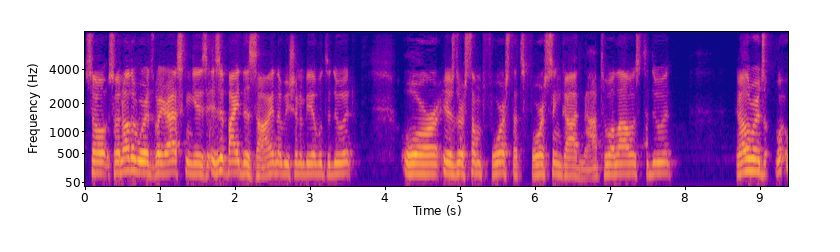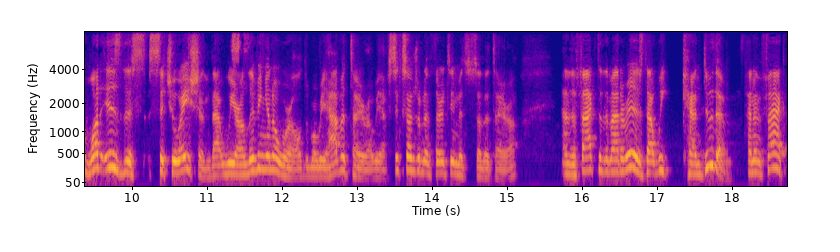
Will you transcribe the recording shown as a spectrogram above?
So, so in other words, what you're asking is, is it by design that we shouldn't be able to do it? Or is there some force that's forcing God not to allow us to do it? In other words, what is this situation that we are living in a world where we have a Torah, we have 613 mitzvahs of the Torah, and the fact of the matter is that we can't do them. And in fact,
